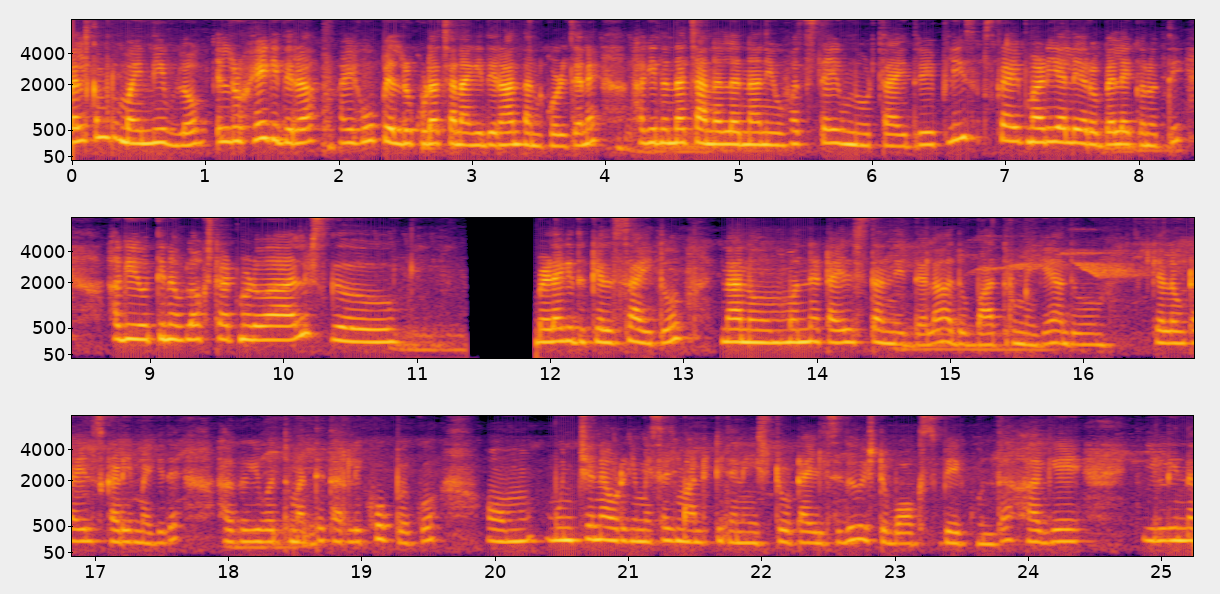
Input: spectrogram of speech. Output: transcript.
welcome to my new vlog ಎಲ್ಲರೂ ಹೇಗಿದ್ದೀರಾ? ಐ ಹೋಪ್ ಎಲ್ಲರೂ ಕೂಡ ಚೆನ್ನಾಗಿದ್ದೀರಾ ಅಂತ ಅಂದ್ಕೊಳ್ತೇನೆ ಹಾಗೆ ನನ್ನ ಚಾನಲನ್ನು ನೀವು ಫಸ್ಟ್ ಟೈಮ್ ನೋಡ್ತಾ ಇದ್ರಿ ಪ್ಲೀಸ್ ಸಬ್ಸ್ಕ್ರೈಬ್ ಮಾಡಿ, ಅಲ್ಲಿ ಯಾರೋ ಬೆಲೆ ಒತ್ತಿ. ಹಾಗೆ ಇವತ್ತಿನ ವ್ಲಾಗ್ ಸ್ಟಾರ್ಟ್ ಮಾಡುವ. ಲೆಟ್ಸ್ ಗೋ ಬೆಳಗಿದು ಕೆಲಸ ಆಯಿತು. ನಾನು ಮೊನ್ನೆ ಟೈಲ್ಸ್ ತಂದಿದ್ದೆಲ್ಲ, ಅದು ಬಾತ್ರೂಮಿಗೆ ಅದು ಕೆಲವು ಟೈಲ್ಸ್ ಕಡಿಮೆ ಆಗಿದೆ. ಹಾಗಾಗಿ ಇವತ್ತು ಮತ್ತೆ ತರಲಿಕ್ಕೆ ಹೋಗಬೇಕು. ಮುಂಚೆನೇ ಅವರಿಗೆ ಮೆಸೇಜ್ ಮಾಡಿಟ್ಟಿದ್ದೇನೆ, ಇಷ್ಟು ಟೈಲ್ಸ್ ಇದು ಇಷ್ಟು ಬಾಕ್ಸ್ ಬೇಕು ಅಂತ. ಹಾಗೆ ಇಲ್ಲಿಂದ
